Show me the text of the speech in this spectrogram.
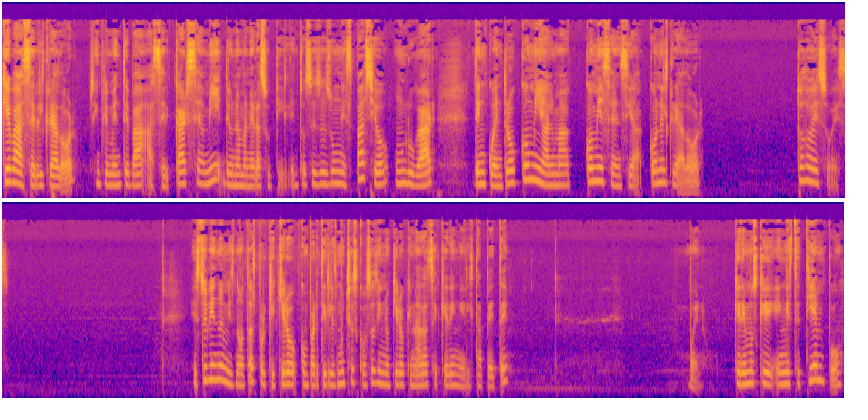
¿qué va a hacer el creador? Simplemente va a acercarse a mí de una manera sutil. Entonces es un espacio, un lugar de encuentro con mi alma, con mi esencia, con el creador. Todo eso es. Estoy viendo en mis notas porque quiero compartirles muchas cosas y no quiero que nada se quede en el tapete. Bueno, queremos que en este tiempo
